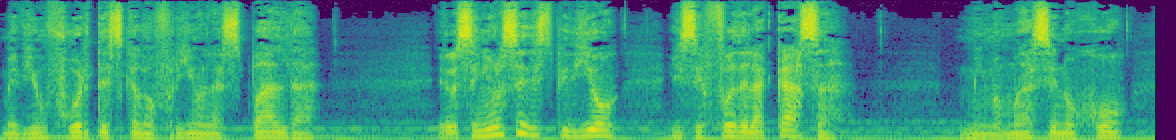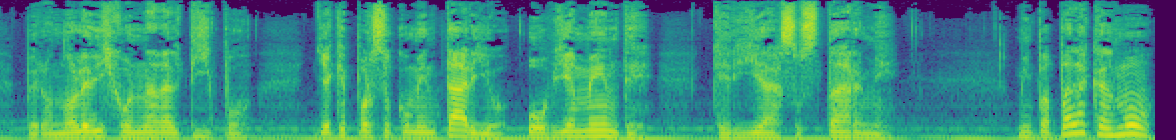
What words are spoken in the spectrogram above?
me dio un fuerte escalofrío en la espalda. El Señor se despidió y se fue de la casa. Mi mamá se enojó, pero no le dijo nada al tipo, ya que por su comentario, obviamente, quería asustarme. Mi papá la calmó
